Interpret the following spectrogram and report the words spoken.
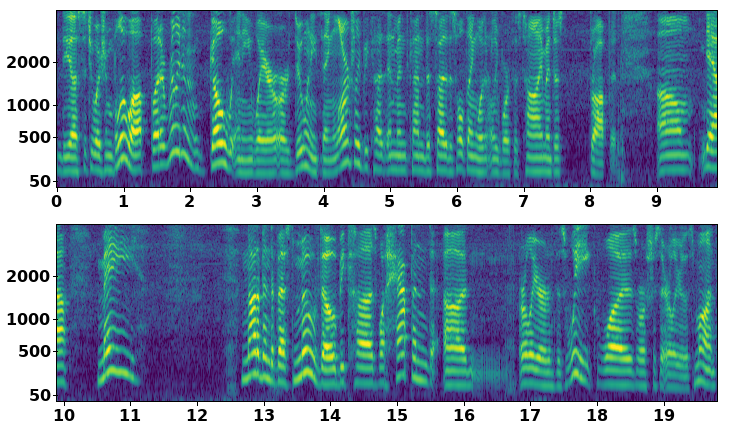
the uh, situation blew up, but it really didn't go anywhere or do anything, largely because Inman kind of decided this whole thing wasn't really worth his time and just dropped it. Um, yeah, may not have been the best move though, because what happened uh, earlier this week was, or I should say earlier this month,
